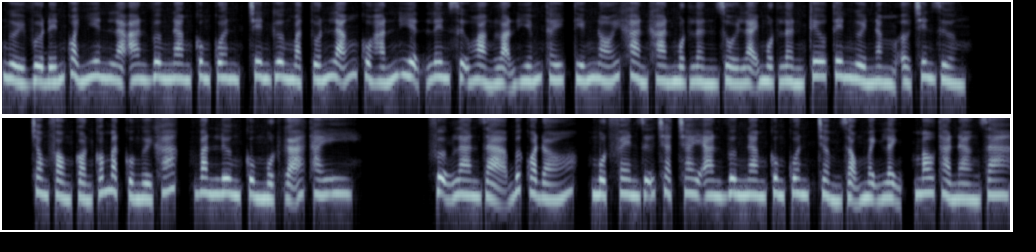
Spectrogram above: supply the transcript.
người vừa đến quả nhiên là An Vương Nam Cung Quân, trên gương mặt tuấn lãng của hắn hiện lên sự hoảng loạn hiếm thấy tiếng nói khàn khàn một lần rồi lại một lần kêu tên người nằm ở trên giường. Trong phòng còn có mặt của người khác, Văn Lương cùng một gã thái y. Phượng Lan giả bước qua đó, một phen giữ chặt chay An Vương Nam Cung Quân trầm giọng mệnh lệnh, mau thả nàng ra,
